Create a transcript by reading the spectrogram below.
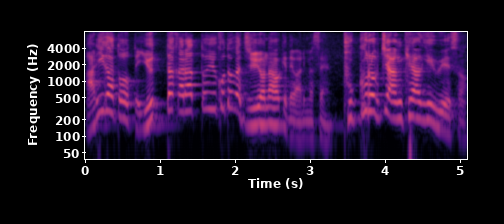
ありがとうって言ったからということが重要なわけではありません 부끄럽지 않게 하기 위해서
